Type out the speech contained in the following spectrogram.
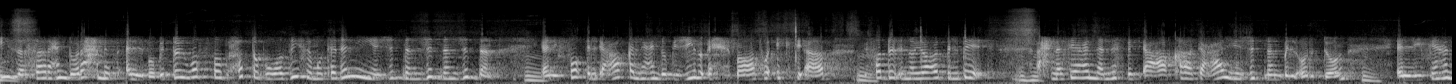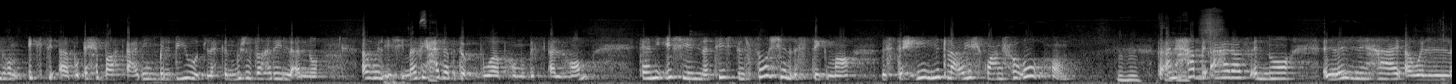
إذا صار عنده رحمة بقلبه بده يوظفه بحطه بوظيفة متدنية جدا جدا جدا. مم. يعني فوق الإعاقة اللي عنده بيجي له إحباط واكتئاب بفضل إنه يقعد بالبيت. مم. إحنا في عندنا نسبة إعاقات عالية جدا بالأردن مم. اللي في عندهم اكتئاب وإحباط قاعدين بالبيوت لكن مش ظاهرين لأنه أول شيء ما في حدا بدق أبوابهم وبيسألهم. ثاني شيء نتيجة السوشيال استيغما مستحيين يطلعوا يحكوا عن حقوقهم. فأنا حابة أعرف إنه اللجنة هاي أو ال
